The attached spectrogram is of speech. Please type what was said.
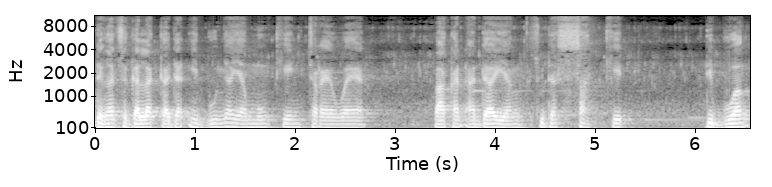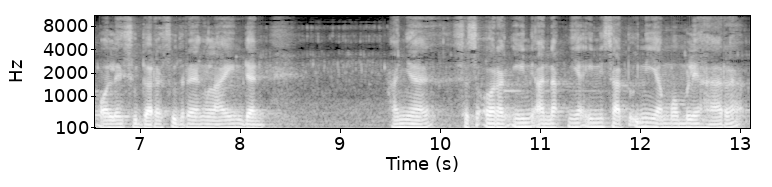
dengan segala keadaan ibunya yang mungkin cerewet, bahkan ada yang sudah sakit, dibuang oleh saudara-saudara yang lain dan hanya seseorang ini, anaknya ini satu ini yang memelihara,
